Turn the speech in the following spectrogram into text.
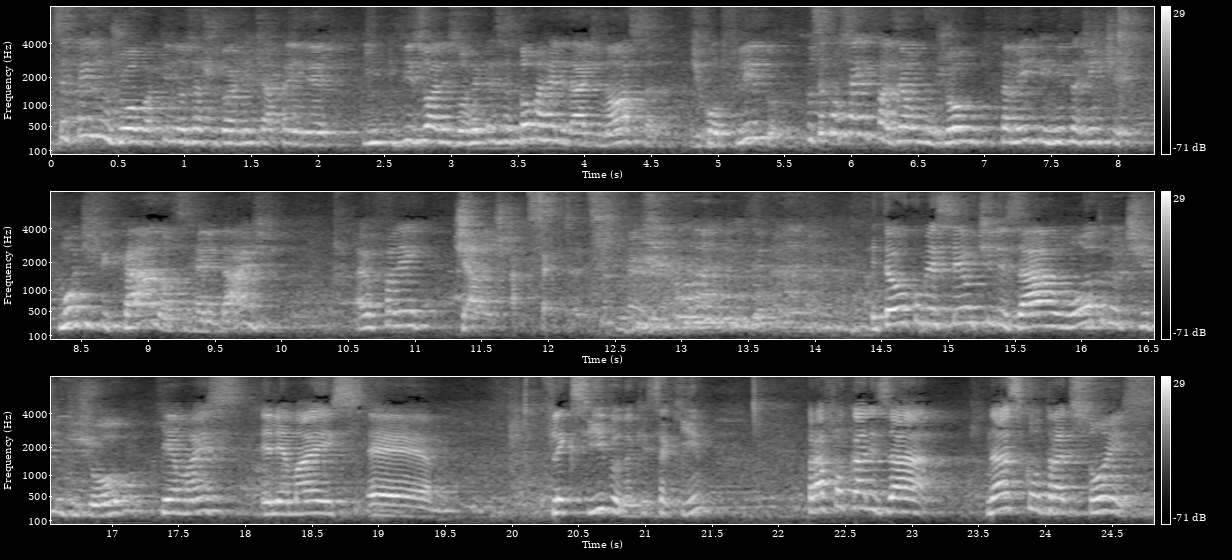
você fez um jogo aqui, nos ajudou a gente a aprender e visualizou, representou uma realidade nossa de conflito. Você consegue fazer um jogo que também permita a gente modificar a nossa realidade? Aí eu falei: challenge accepted. Então eu comecei a utilizar um outro tipo de jogo que é mais, ele é mais é, flexível do que esse aqui, para focalizar nas contradições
